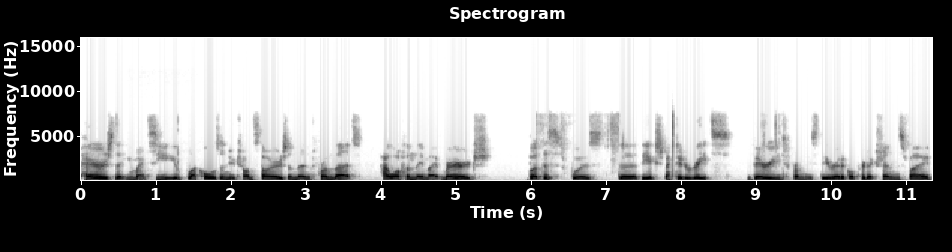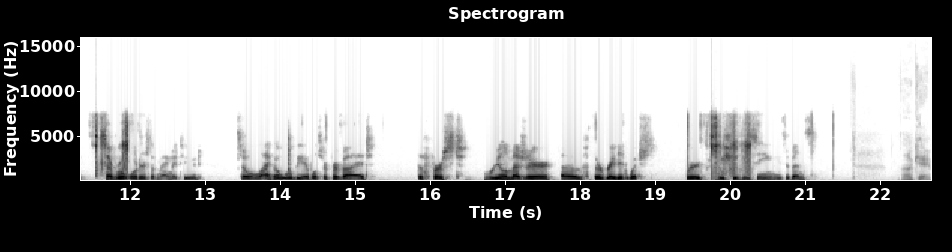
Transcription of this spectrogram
pairs that you might see of black holes and neutron stars, and then from that, how often they might merge. But this was the, the expected rates varied from these theoretical predictions by several orders of magnitude. So LIGO will be able to provide the first real measure of the rate at which we're, we should be seeing these events. Okay.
